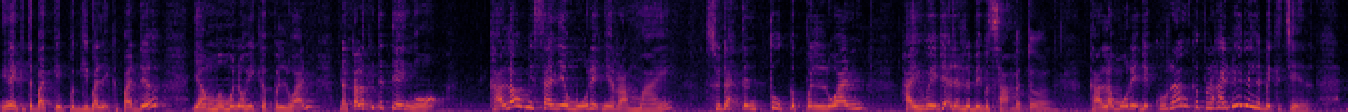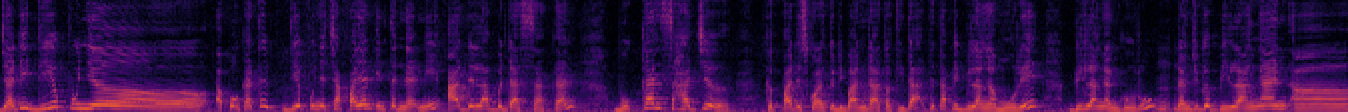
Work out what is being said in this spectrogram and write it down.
ini yang kita bagi, pergi balik kepada yang memenuhi keperluan. Dan kalau kita tengok, kalau misalnya muridnya ramai, sudah tentu keperluan highway dia adalah lebih besar. Betul. Kalau murid dia kurang, keperluan highway dia lebih kecil. Jadi dia punya, apa orang kata, dia punya capaian internet ni adalah berdasarkan bukan sahaja kepada sekolah itu di bandar atau tidak, tetapi bilangan murid, bilangan guru mm. dan juga bilangan... Uh,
